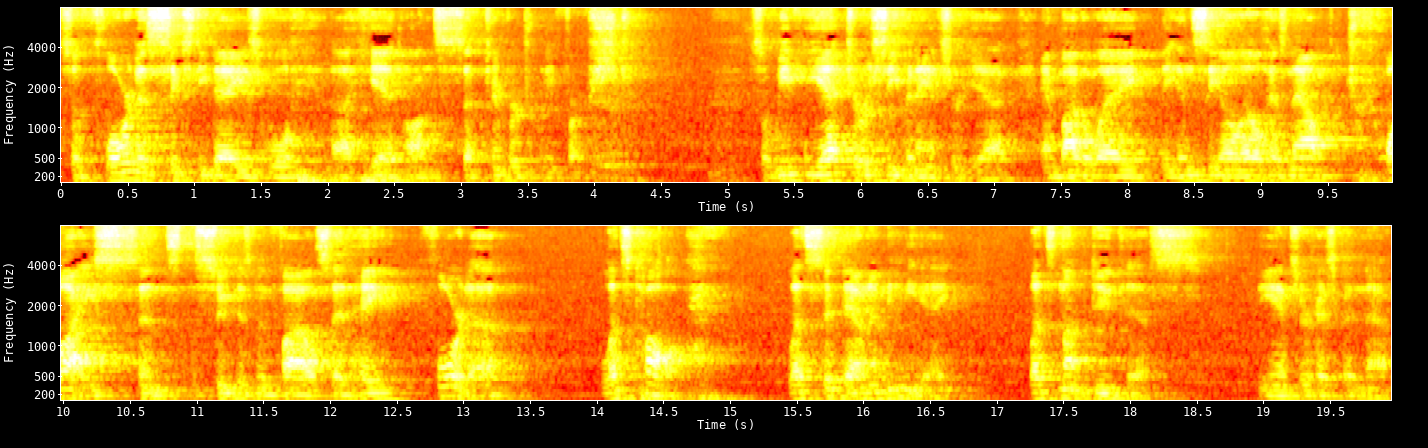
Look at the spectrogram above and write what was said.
So Florida's 60 days will uh, hit on September 21st. So we've yet to receive an answer yet. And by the way, the NCLL has now twice since the suit has been filed said, hey, Florida, let's talk. Let's sit down and mediate. Let's not do this. The answer has been no.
